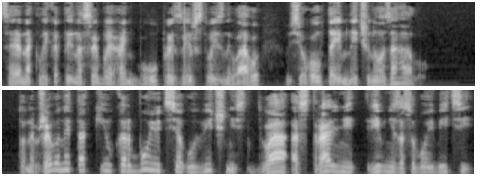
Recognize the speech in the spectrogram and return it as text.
це накликати на себе ганьбу, презирство і зневагу всього втаємниченого загалу. То невже вони так і вкарбуються у вічність два астральні рівні за собою бійці?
